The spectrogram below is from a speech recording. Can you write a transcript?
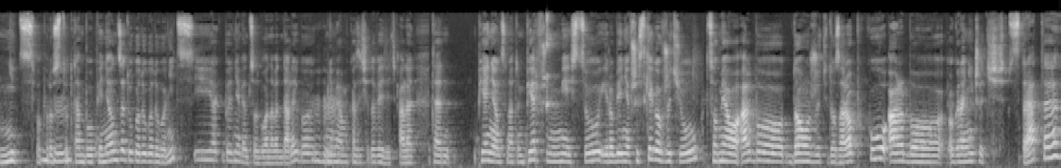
Nic, po prostu tam były pieniądze, długo, długo, długo nic i jakby nie wiem, co było nawet dalej, bo nie miałam okazji się dowiedzieć, ale ten pieniądz na tym pierwszym miejscu i robienie wszystkiego w życiu, co miało albo dążyć do zarobku, albo ograniczyć stratę,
